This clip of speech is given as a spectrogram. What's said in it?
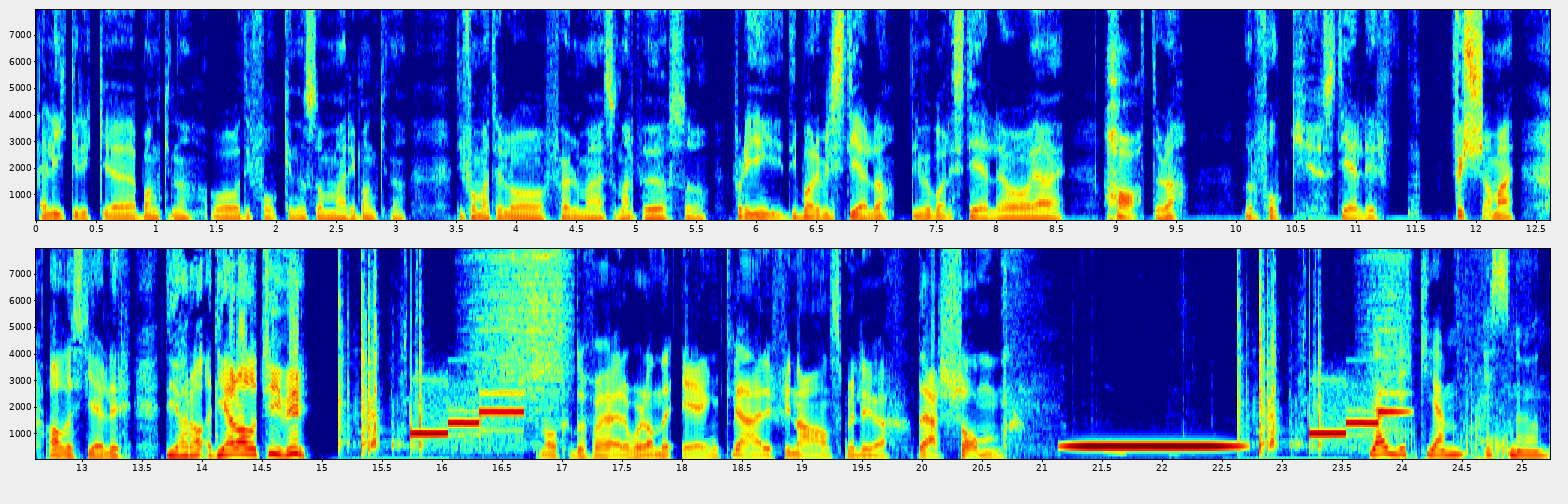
Jeg liker ikke bankene og de folkene som er i bankene. De får meg til å føle meg så nervøs, og fordi de bare vil stjele. De vil bare stjele, og jeg hater det når folk stjeler. Fysj a meg! Alle stjeler. De, har, de er alle tyver! Nå skal du få høre hvordan det egentlig er i finansmiljøet. Det er sånn. Jeg gikk hjem i snøen.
